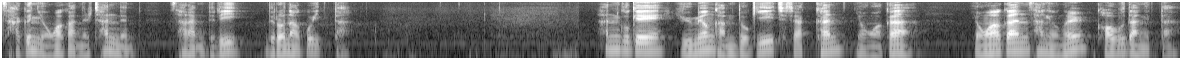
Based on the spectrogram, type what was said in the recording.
작은 영화관을 찾는 사람들이 늘어나고 있다. 한국의 유명 감독이 제작한 영화가 영화관 상영을 거부당했다.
